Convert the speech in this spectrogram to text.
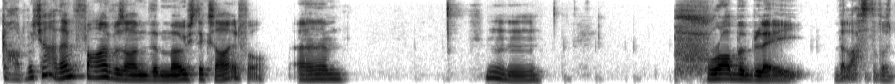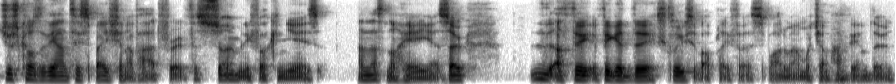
God, which out of them five was I'm the most excited for? Um, hmm, probably The Last of Us, just because of the anticipation I've had for it for so many fucking years, and that's not here yet. So I th- figured the exclusive I'll play first, Spider Man, which I'm happy I'm doing.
